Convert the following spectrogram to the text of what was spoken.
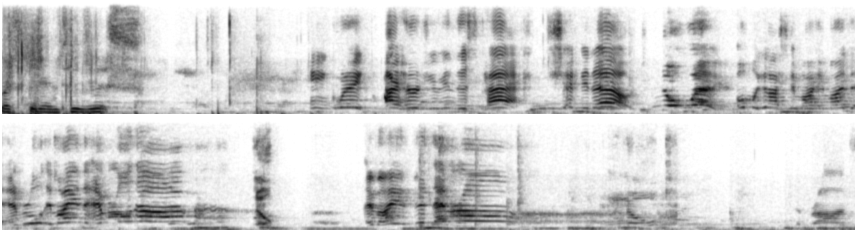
Let's get into this. Hey, Greg, I heard you're in this pack. Check it out. No way. Oh my gosh, am I am I the emerald? Am I in the emerald? Uh, Nope. am I in this emerald? Nope. The bronze.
